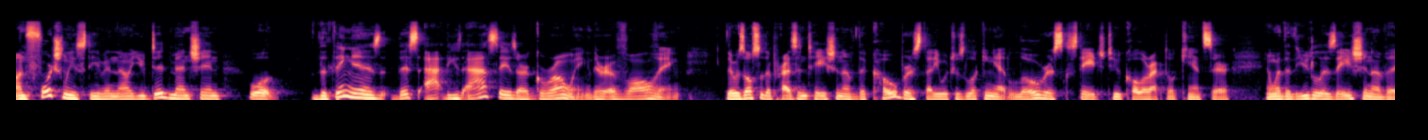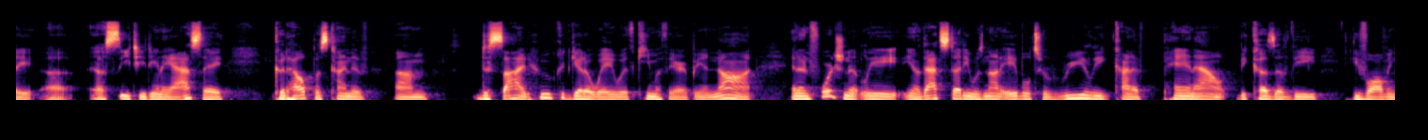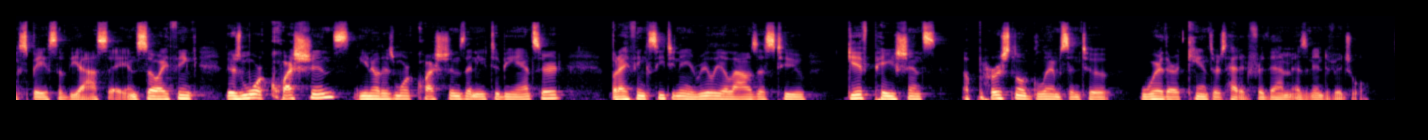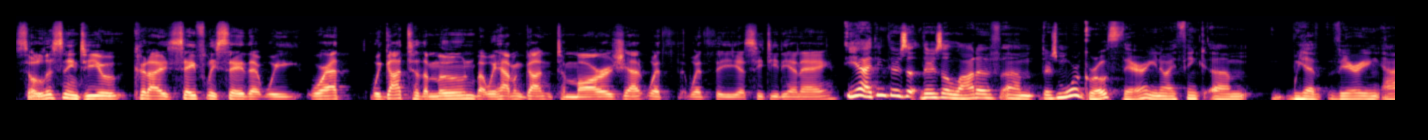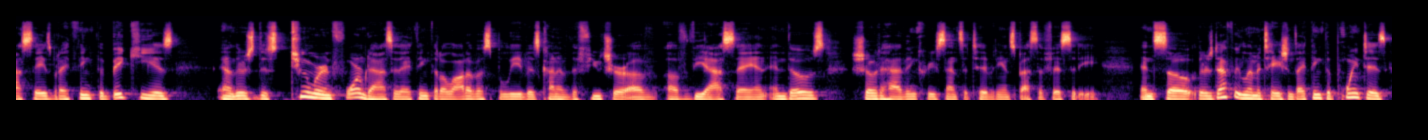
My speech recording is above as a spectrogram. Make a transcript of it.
Unfortunately, Steven, though, you did mention, well, the thing is, this these assays are growing, they're evolving. There was also the presentation of the COBRA study, which was looking at low risk stage two colorectal cancer and whether the utilization of a, a, a ctDNA assay could help us kind of um, decide who could get away with chemotherapy and not. And unfortunately, you know, that study was not able to really kind of pan out because of the evolving space of the assay. And so I think there's more questions, you know, there's more questions that need to be answered. But I think ctDNA really allows us to give patients a personal glimpse into where their cancer is headed for them as an individual. So listening to you, could I safely say that we we're at we got to the moon, but we haven't gotten to Mars yet with with the uh, ctDNA? Yeah, I think there's a, there's a lot of um, there's more growth there. You know, I think um, we have varying assays, but I think the big key is and there's this tumor informed assay that I think that a lot of us believe is kind of the future of, of the assay. And, and those show to have increased sensitivity and specificity. And so there's definitely limitations. I think the point is,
